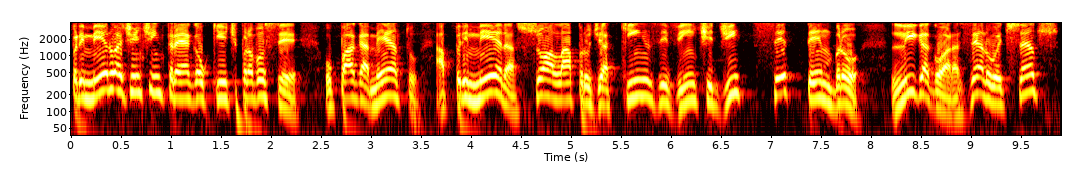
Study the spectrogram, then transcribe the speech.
Primeiro a gente entrega o kit para você. O pagamento, a primeira, só lá pro dia 15 e 20 de setembro. Liga agora 0800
